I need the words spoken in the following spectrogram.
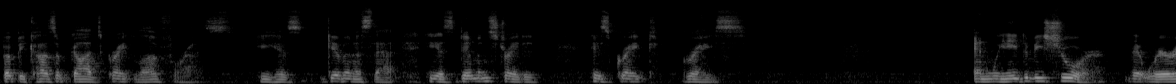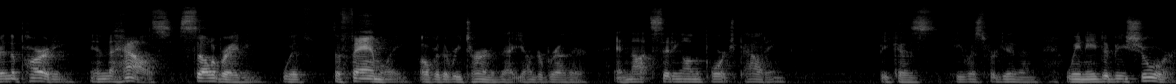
But because of God's great love for us, He has given us that. He has demonstrated His great grace. And we need to be sure that we're in the party, in the house, celebrating with the family over the return of that younger brother and not sitting on the porch pouting because he was forgiven. We need to be sure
